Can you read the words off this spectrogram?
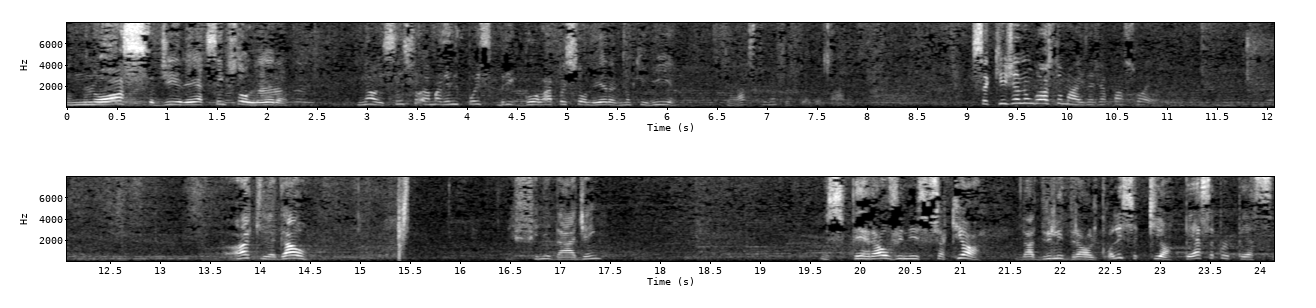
Nossa, direto, sem soleira. Não, e sem soleira. A Marina depois brigou lá, pôs soleira, não queria. Gosto, né? Isso aqui já não gosto mais, né? Já passou ela. Ah, que legal. Infinidade, hein? Vamos esperar o Vinícius aqui, ó. Ladrilho hidráulico. Olha isso aqui, ó. Peça por peça.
